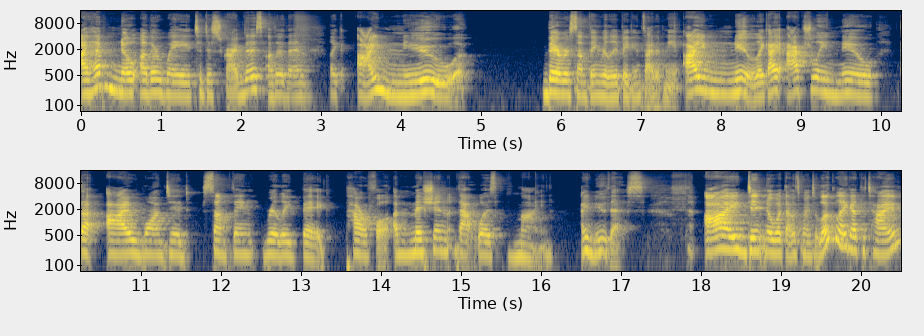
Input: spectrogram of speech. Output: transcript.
I have no other way to describe this other than like I knew there was something really big inside of me. I knew, like I actually knew that I wanted something really big, powerful, a mission that was mine. I knew this. I didn't know what that was going to look like at the time.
